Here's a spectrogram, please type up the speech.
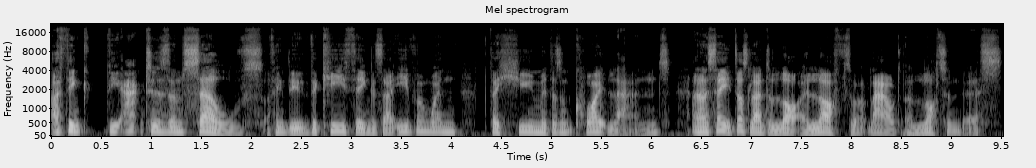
I think the actors themselves, I think the, the key thing is that even when the humour doesn't quite land, and I say it does land a lot, I laughed out loud a lot in this,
